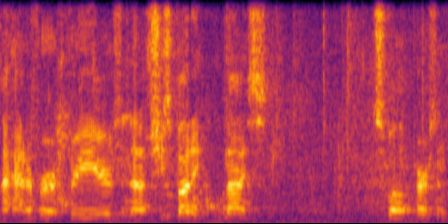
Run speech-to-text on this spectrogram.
I had her for three years, and uh, she's funny, nice, swell person.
